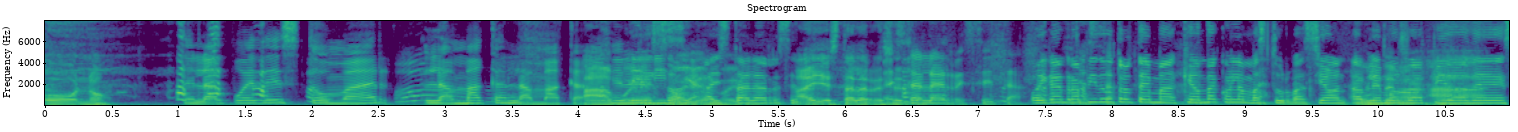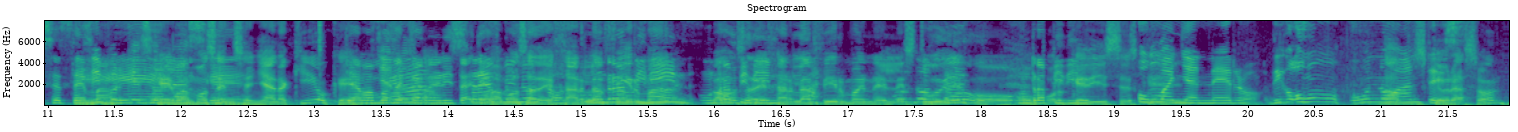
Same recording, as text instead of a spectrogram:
o no? Te la puedes tomar la maca en la maca. Ah, Qué delicia. bien, Ahí muy está bien. la receta. Ahí está la Ahí receta. está la receta. Oigan, rápido otro tema. ¿Qué onda con la masturbación? Hablemos rápido ah, de ese sí. tema. Sí, porque son ¿Qué, las vamos a que- enseñar aquí o qué? Ya vamos Ya de carrerita. tres Ya Vamos a minutos. dejar la Un firma. rapidín, un Vamos a rapidín. dejar la firma en el Un, estudio o, Un o por rapidín. qué dices Un que- mañanero. Digo, un, uno No, pues, antes. ¿qué horas son?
